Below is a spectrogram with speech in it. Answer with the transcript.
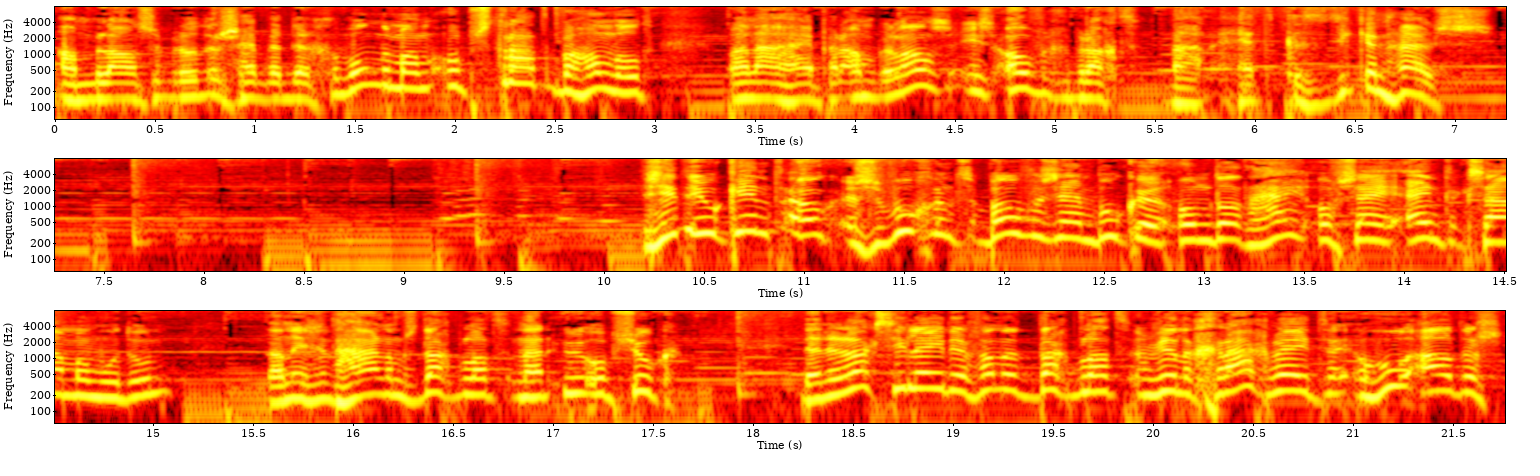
Ambulancebroeders hebben de gewonde man op straat behandeld... waarna hij per ambulance is overgebracht naar het ziekenhuis. Zit uw kind ook zwoegend boven zijn boeken... omdat hij of zij eindexamen moet doen? Dan is het Haarlems Dagblad naar u op zoek. De redactieleden van het Dagblad willen graag weten... hoe ouders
